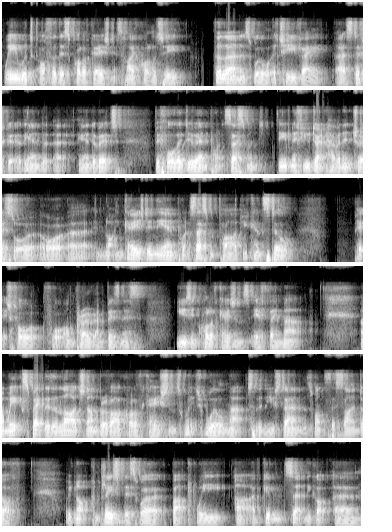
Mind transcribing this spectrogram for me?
we would offer this qualification, it's high quality, the learners will achieve a, a certificate at the end at the end of it before they do endpoint assessment. Even if you don't have an interest or or uh, not engaged in the endpoint assessment part, you can still pitch for for on-program business using qualifications if they map. And we expect there's a large number of our qualifications which will map to the new standards once they're signed off. We've not completed this work, but we uh, I've given certainly got um,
